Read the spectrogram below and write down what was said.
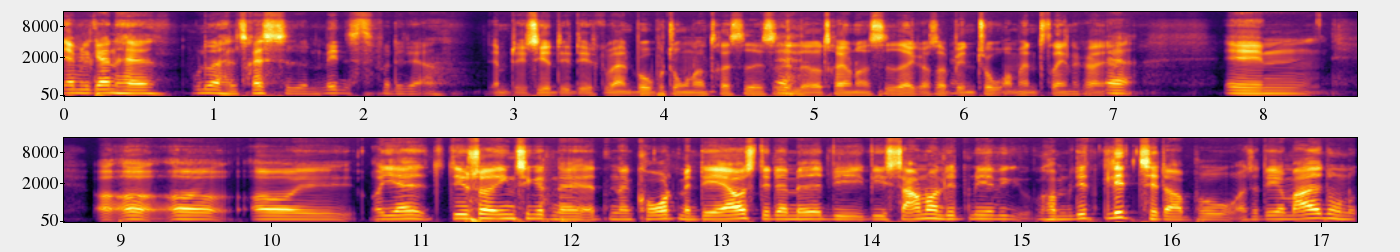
Jeg vil gerne have 150 sider mindst for det der. Jamen det siger, det, det skal være en bog på 250 sider, ja. eller 300 sider, ikke? og så bind to om hans trænerkarriere. Ja. Øhm, og, og, og, og, øh, og ja, det er jo så en ting, at den, er, at den er kort, men det er også det der med, at vi, vi savner lidt mere, vi kommer lidt, lidt tættere på. Altså det er jo meget nogle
